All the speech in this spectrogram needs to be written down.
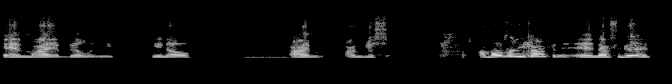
in my ability. You know, I'm I'm just I'm overly confident, and that's good.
